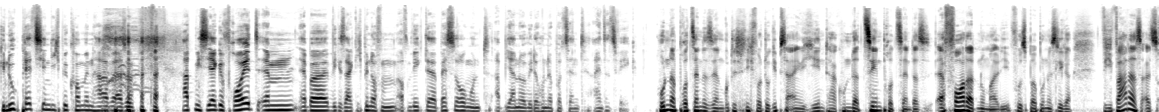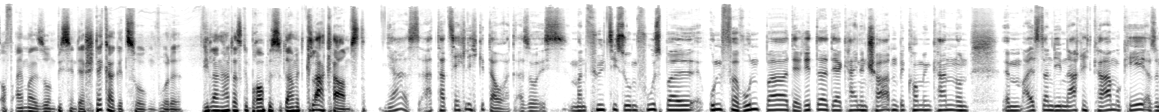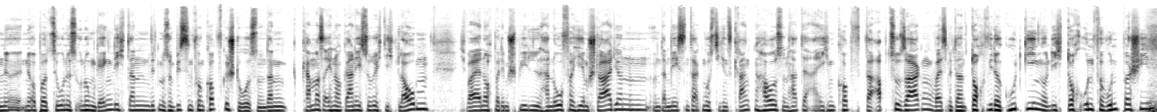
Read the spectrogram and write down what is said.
genug Plätzchen, die ich bekommen habe. Also hat mich sehr gefreut. Ähm, aber wie gesagt, ich bin auf dem, auf dem Weg der Besserung und ab Januar wieder 100% einsatzfähig. 100 Prozent ist ja ein gutes Stichwort. Du gibst ja eigentlich jeden Tag 110 Prozent. Das erfordert nun mal die Fußball-Bundesliga. Wie war das, als auf einmal so ein bisschen der Stecker gezogen wurde? Wie lange hat das gebraucht, bis du damit klarkamst? Ja, es hat tatsächlich gedauert. Also es, man fühlt sich so im Fußball unverwundbar, der Ritter, der keinen Schaden bekommen kann. Und ähm, als dann die Nachricht kam, okay, also eine, eine Operation ist unumgänglich, dann wird man so ein bisschen vom Kopf gestoßen. Und dann kann man es eigentlich noch gar nicht so richtig glauben. Ich war ja noch bei dem Spiel Hannover hier im Stadion und am nächsten Tag musste ich ins Krankenhaus und hatte eigentlich im Kopf, da abzusagen, weil es mir dann doch wieder gut ging und ich doch unverwundbar schien.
